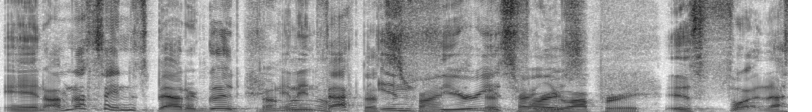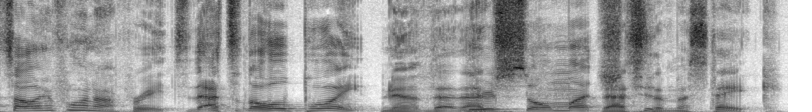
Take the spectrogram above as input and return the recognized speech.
And I'm not saying it's bad or good. No, no, and in no, fact, that's in fine. theory, That's how you as- operate. As far, that's how everyone operates. That's the whole point. No, that, that's, there's so much. That's to, the mistake.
